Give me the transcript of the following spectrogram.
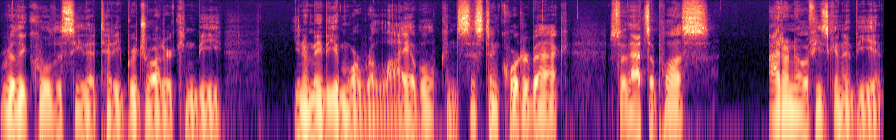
Really cool to see that Teddy Bridgewater can be, you know, maybe a more reliable, consistent quarterback. So that's a plus. I don't know if he's going to be an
